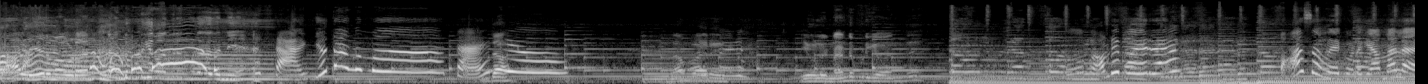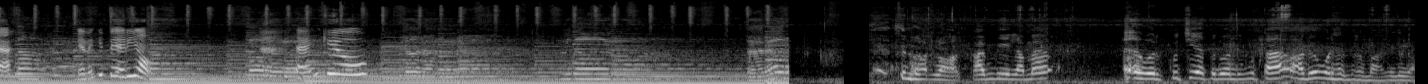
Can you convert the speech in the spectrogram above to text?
கால் நீ தேங்க்யூ தாங்கம்மா. தேங்க்யூ இதான் பாரு. இவளுக்கு நண்டு பிடிக்க வந்து அப்படியே போயிடுறேன் பாசம் வேக உனக்கு என் மேல. எனக்கு தெரியும். தேங்க்யூ கம்பி இல்லாம ஒரு குச்சி எடுத்துன்னு வந்து விட்டா அப்படியே ஓடி வந்துடுமா வெளியே.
